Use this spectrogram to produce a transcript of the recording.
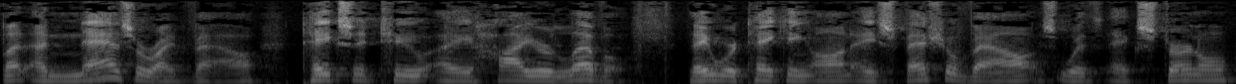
But a Nazarite vow takes it to a higher level. They were taking on a special vow with external,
